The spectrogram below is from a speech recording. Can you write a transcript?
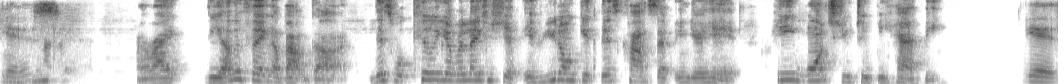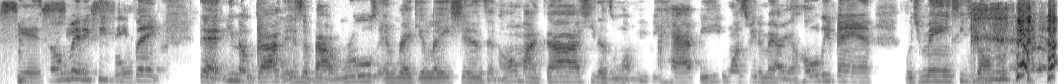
Yes. All right. The other thing about God, this will kill your relationship if you don't get this concept in your head. He wants you to be happy. Yes, yes. so many yes, people yes. think that, you know, God is about rules and regulations and oh my gosh, he doesn't want me to be happy. He wants me to marry a holy man, which means he's going to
